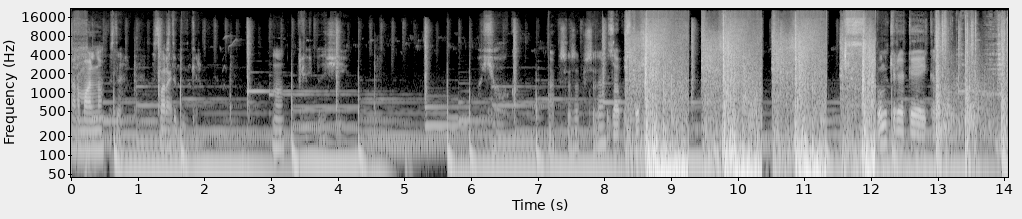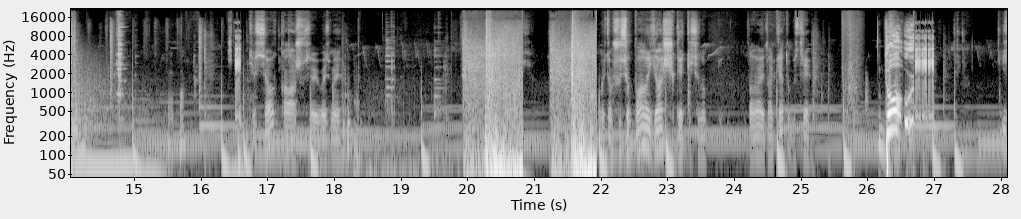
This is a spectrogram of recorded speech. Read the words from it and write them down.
Нормально. Знаєш, Парай. це бункер. Ну, Блядь, подожди. А як? так, все запис сюди. Запис точно. Бункер, як я і казав. Опа. Ти все, калаш все возьми. Ой, там щось упало, ящик якийсь, ну. Давай ракету быстрее. Да! І-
